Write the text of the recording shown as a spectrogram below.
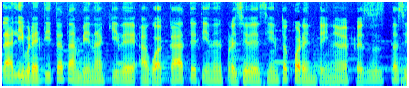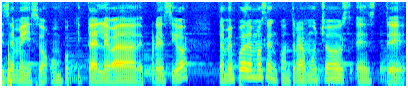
La libretita también aquí de aguacate tiene el precio de 149 pesos. Esta sí se me hizo un poquito elevada de precio. También podemos encontrar muchos este,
